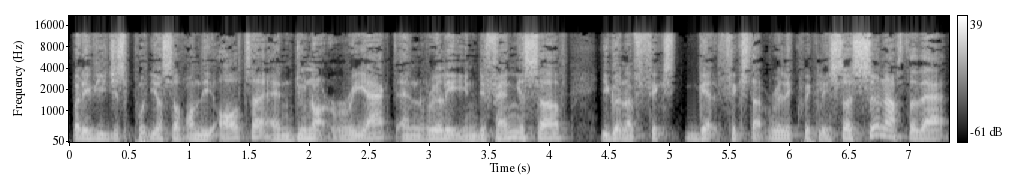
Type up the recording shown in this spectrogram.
But if you just put yourself on the altar and do not react and really defend yourself, you're going to fix, get fixed up really quickly. So soon after that,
